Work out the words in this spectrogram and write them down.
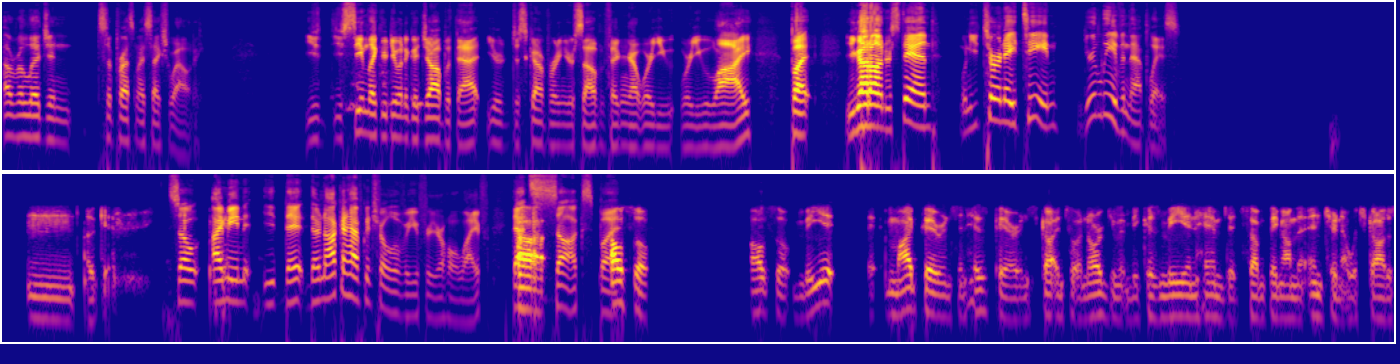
a religion suppress my sexuality. You you seem like you're doing a good job with that. You're discovering yourself and figuring out where you where you lie. But you got to understand when you turn 18, you're leaving that place. mm, okay. So I mean, they they're not gonna have control over you for your whole life. That Uh, sucks. But Also, also, me, my parents and his parents got into an argument because me and him did something on the internet which got us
